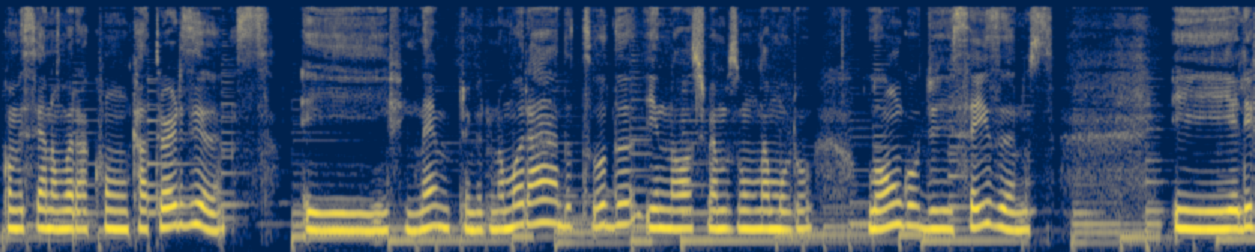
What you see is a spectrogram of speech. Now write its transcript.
comecei a namorar com 14 anos. E, enfim, né? Meu primeiro namorado, tudo. E nós tivemos um namoro longo de seis anos. E ele,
